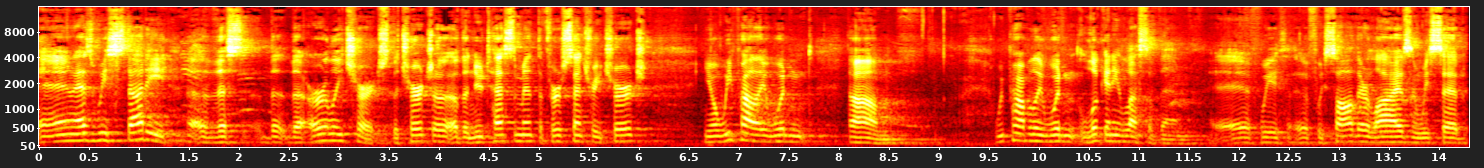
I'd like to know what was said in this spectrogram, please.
And as we study uh, this, the, the early church, the church of the New Testament, the first century church, you know, we probably wouldn't. Um, we probably wouldn't look any less of them if we, if we saw their lives and we said,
